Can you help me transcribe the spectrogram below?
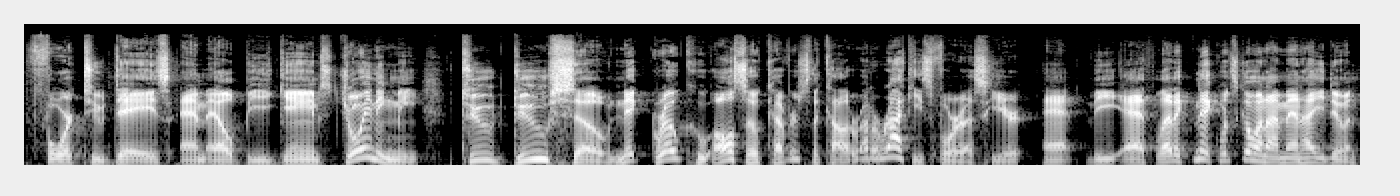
for today's MLB games. Joining me to do so, Nick Groke, who also covers the Colorado Rockies for us here at the Athletic. Nick, what's going on, man? How you doing?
